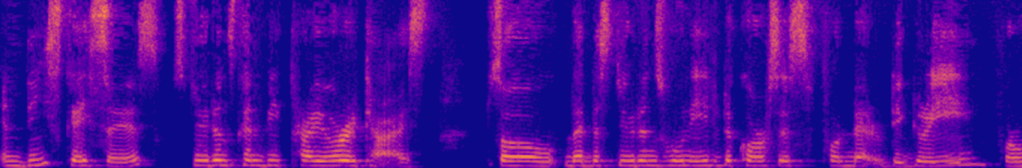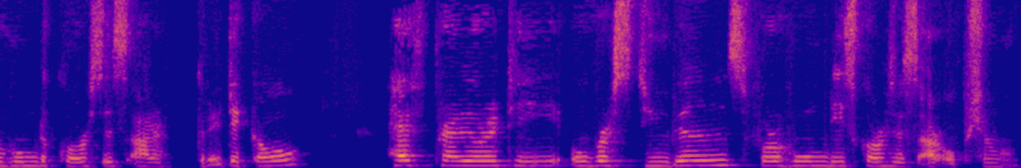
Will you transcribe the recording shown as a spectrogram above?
In these cases, students can be prioritized so that the students who need the courses for their degree, for whom the courses are critical, have priority over students for whom these courses are optional.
